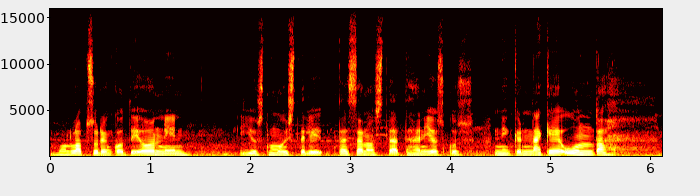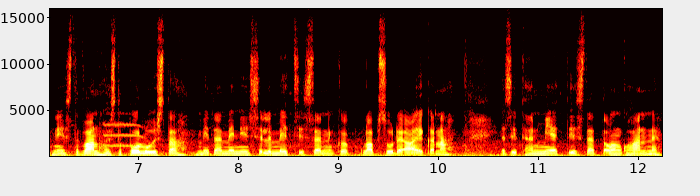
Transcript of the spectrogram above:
mun lapsuuden koti on, niin just muisteli tai sanoi sitä, että hän joskus niin näkee unta niistä vanhoista poluista, mitä meni siellä metsissä niin lapsuuden aikana. Ja sitten hän miettii sitä, että onkohan ne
